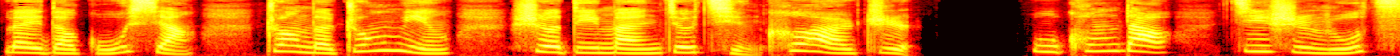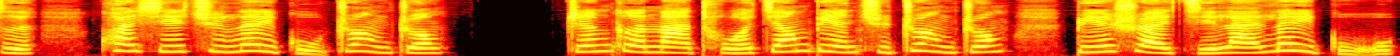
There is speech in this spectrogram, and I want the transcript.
擂得鼓响，撞得钟鸣，舍弟们就请客而至。”悟空道：“既是如此，快些去擂鼓撞钟。”真个那驼将便去撞钟，鳖帅即来擂鼓。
